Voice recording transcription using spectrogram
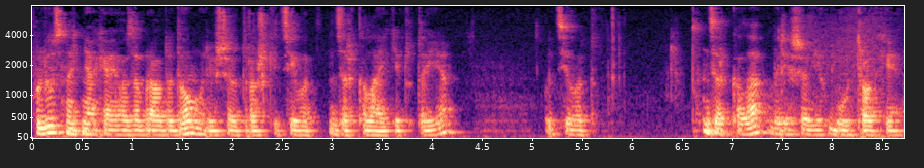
Плюс на днях я його забрав додому, рішив трошки ці от дзеркала, які тут є. Оці от дзеркала, вирішив їх був трохи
